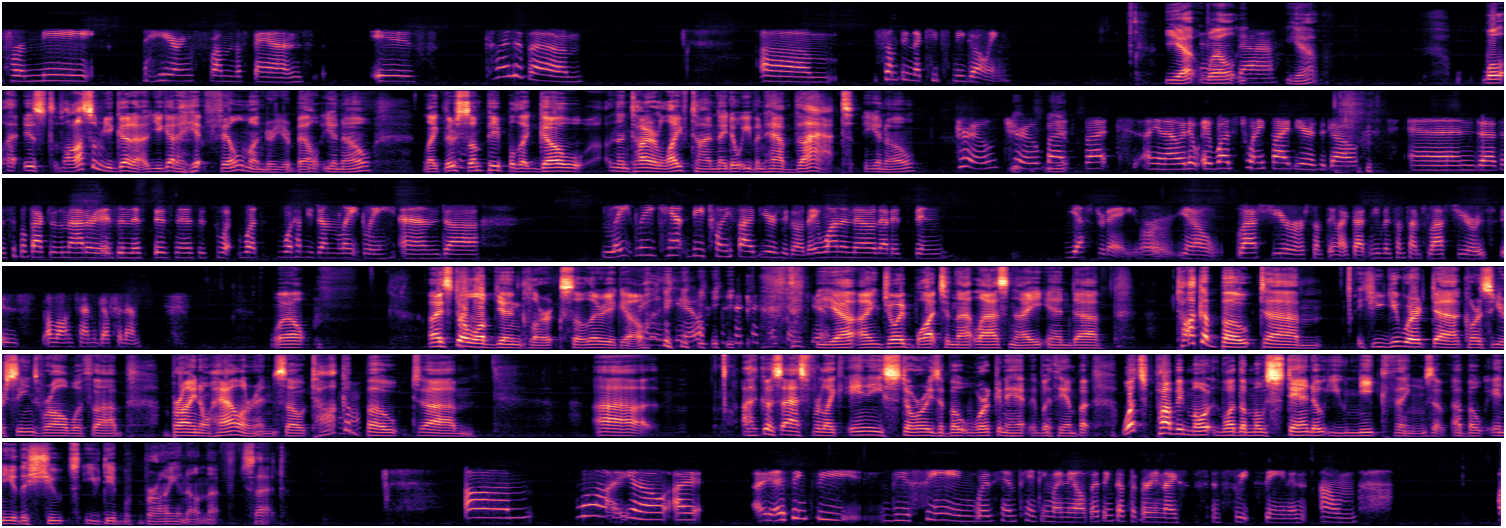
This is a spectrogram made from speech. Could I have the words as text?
for me, hearing from the fans is kind of a um, um, something that keeps me going. Yeah. Well. uh, yeah. Well, it's awesome. You got a you got a hit film under your belt. You know, like there's some people that go an entire lifetime they don't even have that. You know. True, true, but yeah. but uh, you know it, it was 25 years ago, and uh, the simple fact of the matter is, in this business, it's what what what have you done lately, and uh, lately can't be 25 years ago. They want to know that it's been yesterday or you know last year or something like that and even sometimes last year is is a long time ago for them well I still love you in Clerks, so there you go. Thank you. Thank you. Yeah, I enjoyed watching that last night. And uh, talk about um, you. You were, uh, of course, your scenes were all with uh, Brian O'Halloran. So talk mm-hmm. about um, uh, I just asked for like any stories about working with him, but what's probably more, one of the most standout, unique things about any of the shoots you did with Brian on that set? Um, well, you know, I, I, I think the the scene with him painting my nails, I think that's a very nice and sweet scene, and um,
